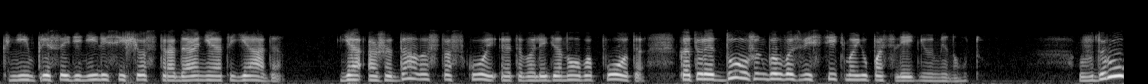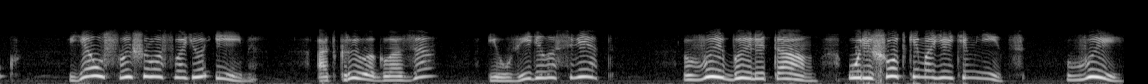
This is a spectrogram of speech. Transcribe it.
к ним присоединились еще страдания от яда. Я ожидала с тоской этого ледяного пота, который должен был возвестить мою последнюю минуту. Вдруг я услышала свое имя, открыла глаза и увидела свет. Вы были там, у решетки моей темницы. Вы,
